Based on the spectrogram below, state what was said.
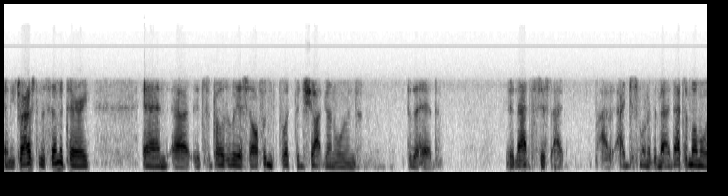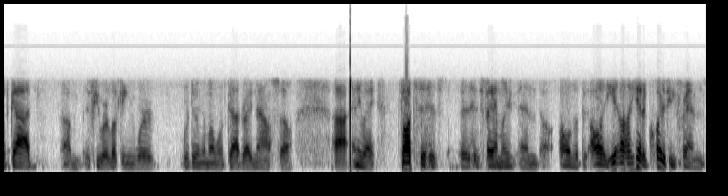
and he drives to the cemetery, and uh, it's supposedly a self-inflicted shotgun wound to the head, and that's just I, I, I just wanted to. That's a moment with God um, if you were looking, we're we're doing a moment with God right now. So uh, anyway, thoughts to his uh, his family and all the all he, he had quite a few friends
